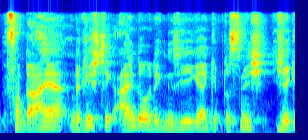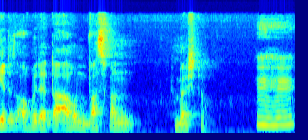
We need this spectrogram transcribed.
von daher einen richtig eindeutigen Sieger gibt es nicht. Hier geht es auch wieder darum, was man möchte. Mhm.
